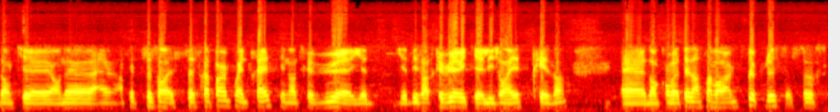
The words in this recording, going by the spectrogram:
Donc, euh, on a, en fait, ce ne sera pas un point de presse, c'est une entrevue. euh, Il y, a, il y a des entrevues avec les journalistes présents. Euh, donc, on va peut-être en savoir un petit peu plus sur ce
